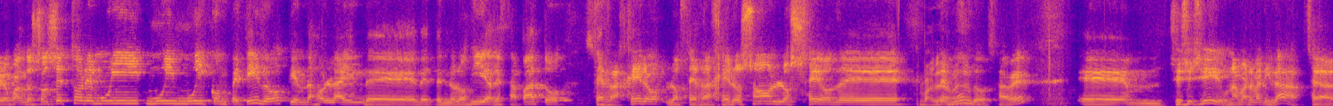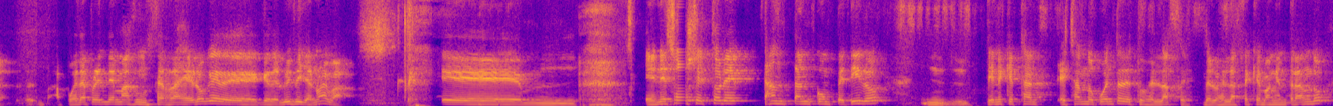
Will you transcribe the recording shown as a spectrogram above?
Pero cuando son sectores muy, muy, muy competidos, tiendas online de, tecnología, de zapatos, cerrajeros, los cerrajeros son los de, del mundo, ¿sabes? Eh, sí, sí, sí, una barbaridad. O sea, puede aprender más de un cerrajero que de, que de Luis Villanueva. Eh, en esos sectores tan, tan competidos, tienes que estar echando cuenta de tus enlaces, de los enlaces que van entrando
